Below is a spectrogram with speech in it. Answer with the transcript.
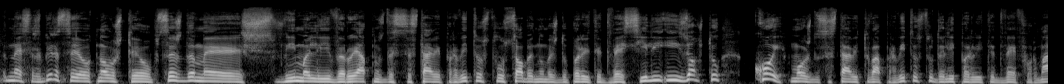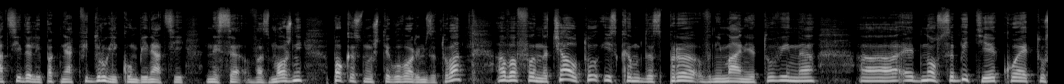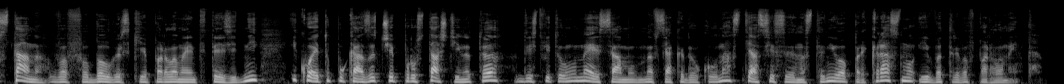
Днес, разбира се, отново ще обсъждаме има ли вероятност да се състави правителство, особено между първите две сили и изобщо кой може да състави това правителство, дали първите две формации, дали пък някакви други комбинации не са възможни. По-късно ще говорим за това. А в началото искам да спра вниманието ви на а, едно събитие, което стана в българския парламент тези дни и което показа, че простащината действително не е само навсякъде около нас, тя си се е настанила прекрасно и вътре в парламента.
